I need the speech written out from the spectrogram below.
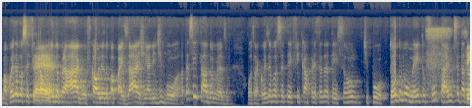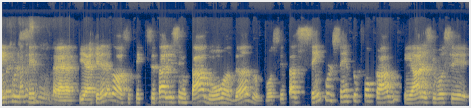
Uma coisa é você ficar é. olhando para a água, ou ficar olhando para a paisagem ali de boa, até sentado mesmo. Outra coisa é você ter que ficar prestando atenção, tipo, todo momento, full time que você está trabalhando cada segundo. É, e é aquele negócio, tem que você tá ali sentado ou andando, você tá 100% focado em áreas que você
